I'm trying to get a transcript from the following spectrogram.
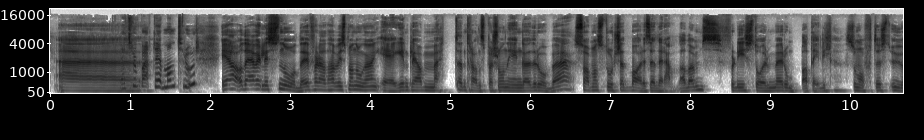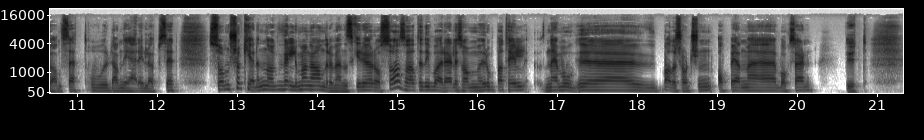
Eh, Jeg tror bare det man tror. Ja, og det er veldig snodig, for hvis man noen gang egentlig har møtt en transperson i en garderobe, så har man stort sett bare sett ræva deres, for de står med rumpa til, som oftest, uansett hvordan de er i løpet sitt. Som sjokkerende nok veldig mange andre mennesker gjør også, så at de bare liksom rumpa til, ned med øh, badeshortsen, opp igjen med bokseren, ut.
